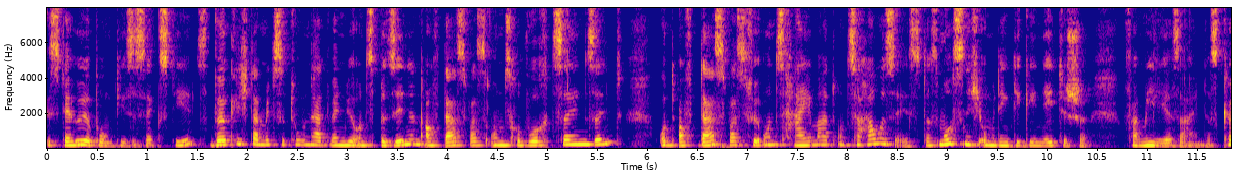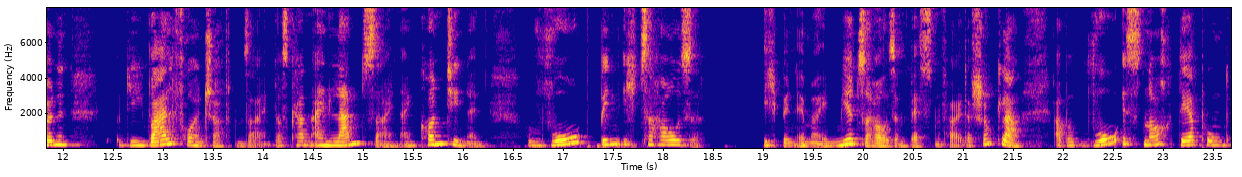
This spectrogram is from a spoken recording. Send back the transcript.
ist der Höhepunkt dieses Sextils, wirklich damit zu tun hat, wenn wir uns besinnen auf das, was unsere Wurzeln sind und auf das, was für uns Heimat und Zuhause ist. Das muss nicht unbedingt die genetische Familie sein. Das können die Wahlfreundschaften sein. Das kann ein Land sein, ein Kontinent. Wo bin ich zu Hause? Ich bin immer in mir zu Hause im besten Fall, das ist schon klar. Aber wo ist noch der Punkt,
